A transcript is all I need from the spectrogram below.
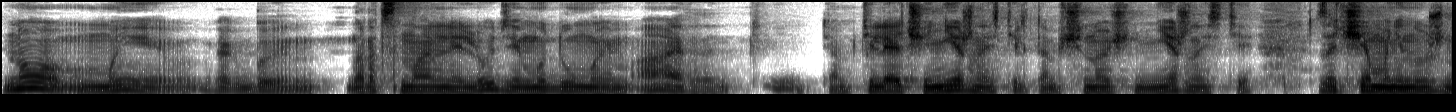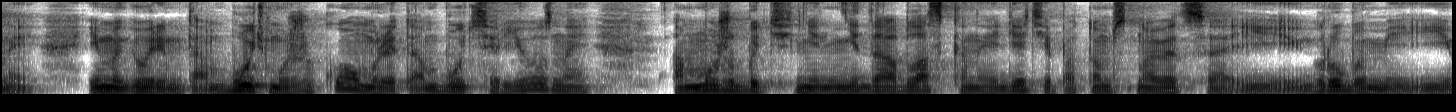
Но мы, как бы, рациональные люди, мы думаем, а, это там телячья нежность или там щеночьи нежности, зачем они нужны? И мы говорим там, будь мужиком или там, будь серьезной. А может быть, недообласканные дети потом становятся и грубыми, и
